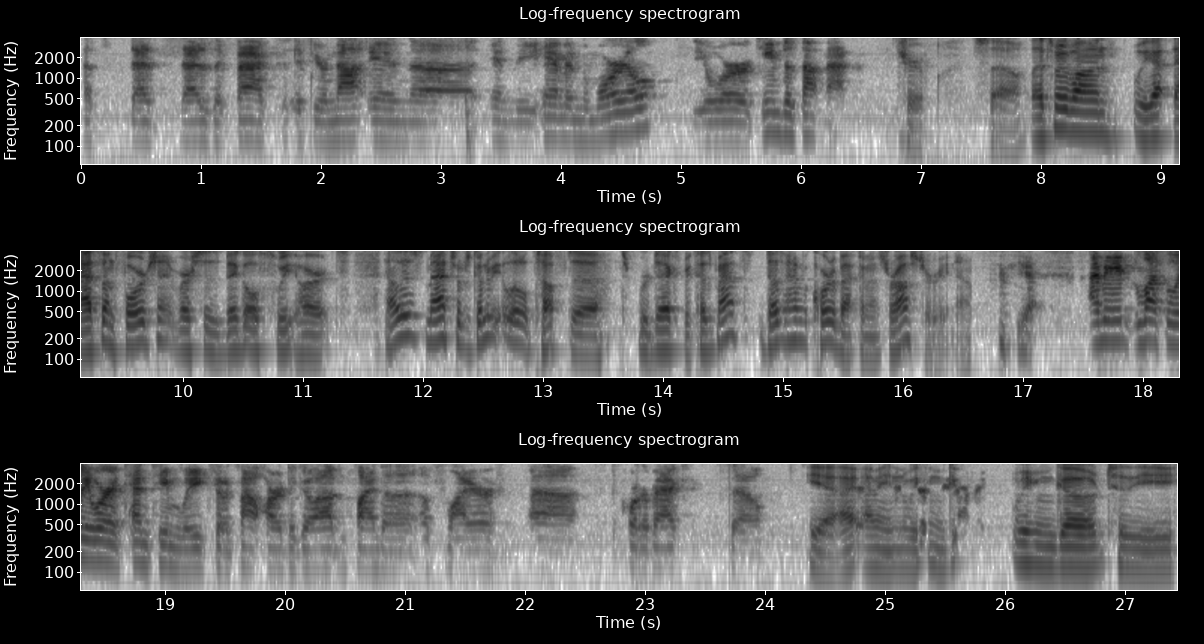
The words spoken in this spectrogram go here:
That's that. That is a fact. If you're not in uh, in the Hammond Memorial, your team does not matter. True. So let's move on. We got that's unfortunate versus Big Ol' Sweethearts. Now this matchup is going to be a little tough to, to predict because Matt doesn't have a quarterback on his roster right now. yeah, I mean, luckily we're a ten-team league, so it's not hard to go out and find a, a flyer uh, quarterback. So yeah, I, I mean we can we can go to the.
